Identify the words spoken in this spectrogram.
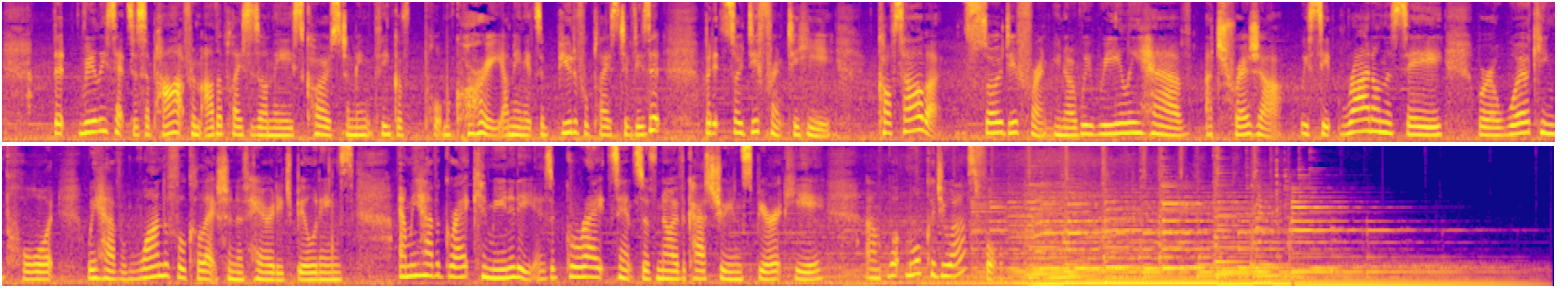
that really sets us apart from other places on the east coast. I mean, think of Port Macquarie. I mean, it's a beautiful place to visit, but it's so different to here. Coffs Harbour, so different. You know, we really have a treasure. We sit right on the sea. We're a working port. We have a wonderful collection of heritage buildings, and we have a great community. There's a great sense of Novocastrian spirit here. Um, what more could you ask for?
